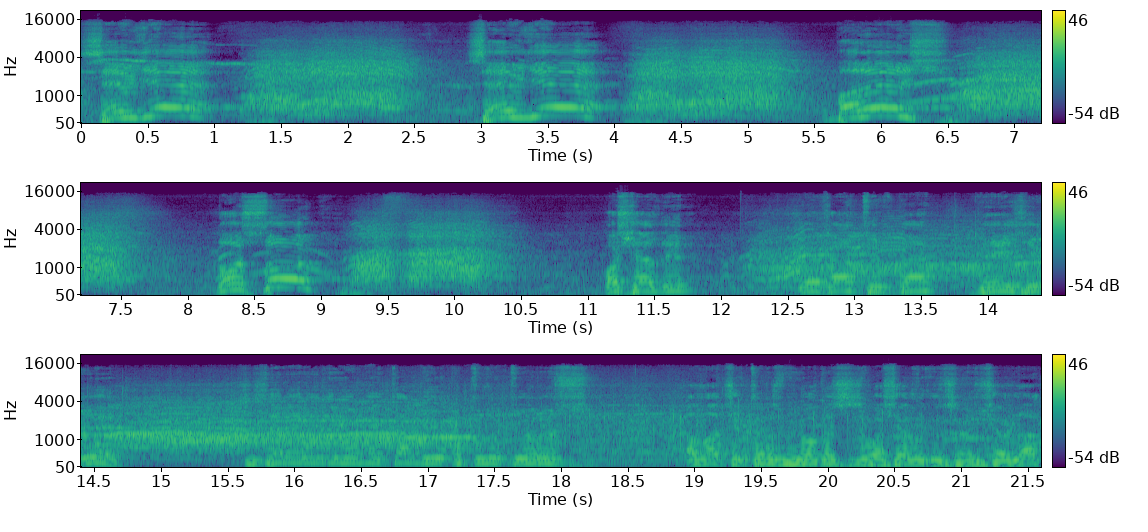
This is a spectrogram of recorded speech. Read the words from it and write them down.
Sevgi. Sevgi. Barış. Dostluk. Hoş geldin. Gökhan Türkmen ve ekibi. Elinde görmekten büyük mutluluk duyuyoruz. Allah çıktığınız bu yolda sizi başarılı kılsın inşallah.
